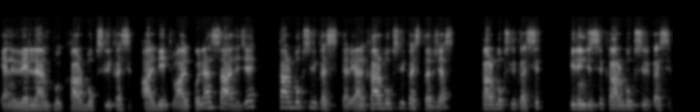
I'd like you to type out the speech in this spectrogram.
yani verilen bu karboksilik asit, aldehit ve alkolden sadece karboksilik asitler. Yani karboksilik asit arayacağız. Karboksilik asit birincisi karboksilik asit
